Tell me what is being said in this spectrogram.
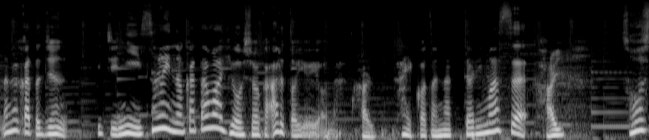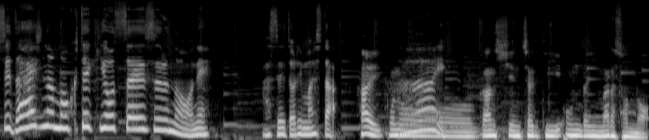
長かった順、1、2、3位の方は表彰があるというような、はい。はい、ことになっております。はい。そして大事な目的をお伝えするのをね、忘れておりました。はい。こはいの、がん支援チャリティーオンラインマラソンの、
